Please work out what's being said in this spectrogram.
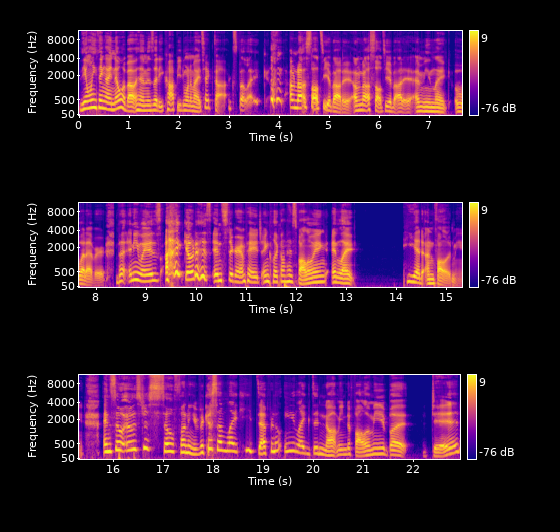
the only thing I know about him is that he copied one of my TikToks, but like, I'm not salty about it. I'm not salty about it. I mean, like, whatever. But, anyways, I go to his Instagram page and click on his following, and like, he had unfollowed me. And so it was just so funny because I'm like, he definitely like did not mean to follow me, but did.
